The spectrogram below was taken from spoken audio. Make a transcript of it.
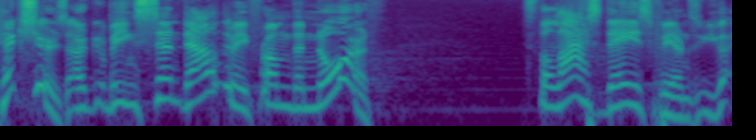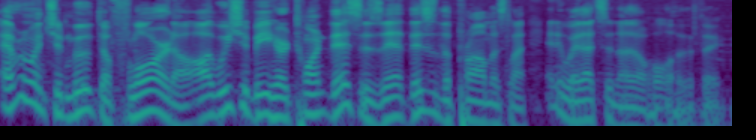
Pictures are being sent down to me from the north. It's the last days, friends. Everyone should move to Florida. Oh, we should be here 20. This is it. This is the promised land. Anyway, that's another whole other thing.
